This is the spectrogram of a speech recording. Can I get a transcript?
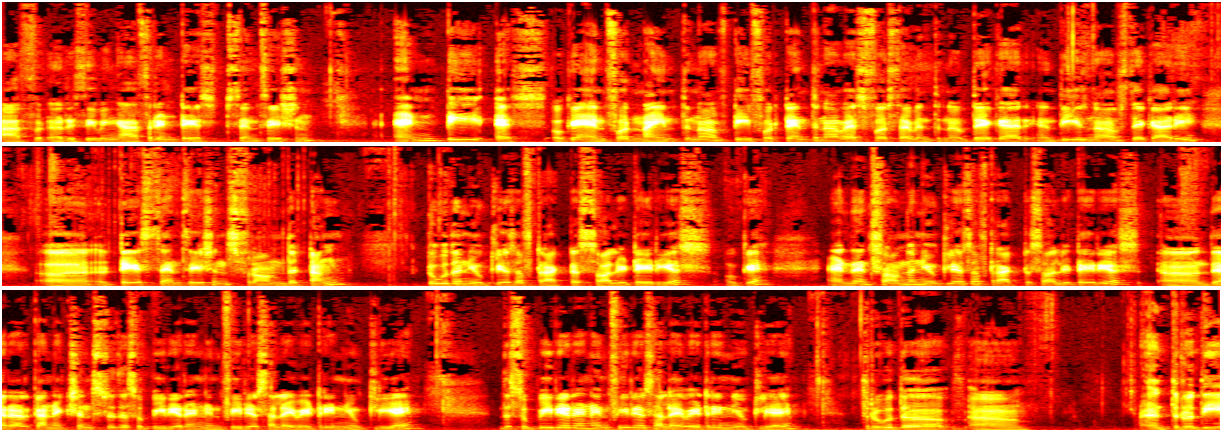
uh, receiving afferent taste sensation. NTS, okay, N for ninth nerve, T for tenth nerve, S for seventh nerve. They carry these nerves. They carry uh, taste sensations from the tongue to the nucleus of tractus solitarius okay and then from the nucleus of tractus solitarius uh, there are connections to the superior and inferior salivatory nuclei. The superior and inferior salivatory nuclei through the uh, uh through the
